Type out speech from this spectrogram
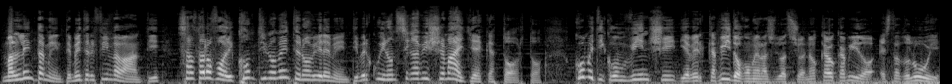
ma lentamente, mentre il film va avanti, saltano fuori continuamente nuovi elementi, per cui non si capisce mai chi è che ha torto. Come ti convinci di aver capito com'è la situazione? Ok, ho capito, è stato lui,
